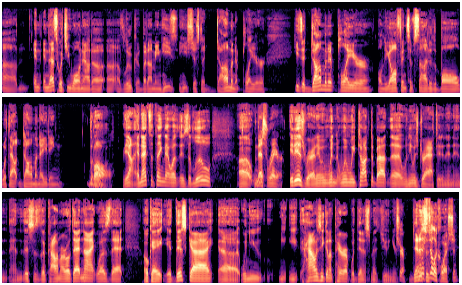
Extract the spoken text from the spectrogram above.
um, and and that's what you want out of, uh, of Luka. But I mean, he's he's just a dominant player. He's a dominant player on the offensive side of the ball without dominating the, the ball. ball. Yeah, and that's the thing that was is a little. Uh, that's rare. It is rare. And when when we talked about uh, when he was drafted, and, and and this is the column I wrote that night was that okay, if this guy, uh, when you, you, how is he going to pair up with Dennis Smith Jr.? Sure, Dennis is still a question.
